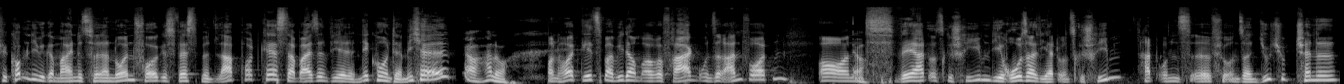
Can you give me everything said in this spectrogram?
willkommen, liebe Gemeinde, zu einer neuen Folge des Westment Lab Podcast. Dabei sind wir der Nico und der Michael. Ja, hallo. Und heute geht's mal wieder um eure Fragen, unsere Antworten. Und ja. wer hat uns geschrieben? Die Rosalie hat uns geschrieben, hat uns äh, für unseren YouTube-Channel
